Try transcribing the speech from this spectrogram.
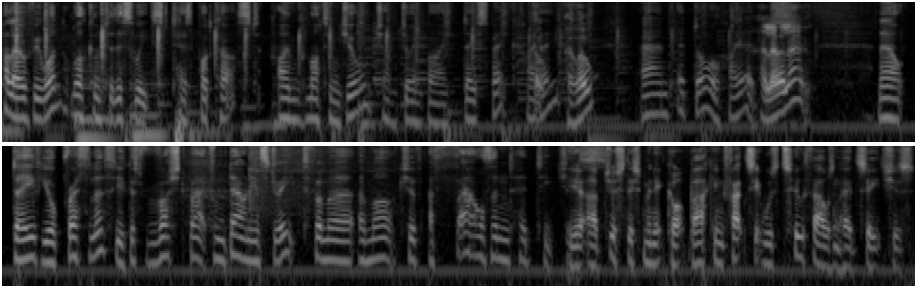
Hello, everyone. Welcome to this week's TES podcast. I'm Martin George. I'm joined by Dave Speck. Hi, Oh, Dave. hello. And Ed Dorrell. Hi, Ed. Hello, hello. Now, Dave, you're breathless. You've just rushed back from Downing Street from a, a march of a thousand head teachers. Yeah, I've just this minute got back. In fact, it was 2,000 head teachers,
